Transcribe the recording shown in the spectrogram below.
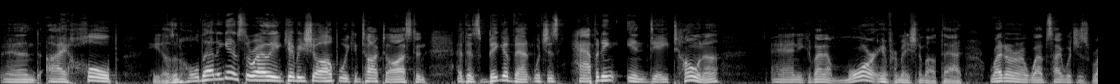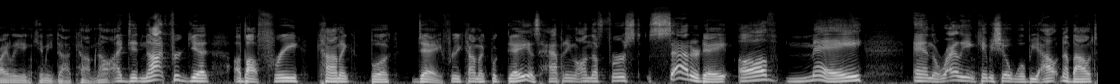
And I hope he doesn't hold that against the Riley and Kimmy show. I hope we can talk to Austin at this big event, which is happening in Daytona. And you can find out more information about that right on our website, which is rileyandkimmy.com. Now, I did not forget about Free Comic Book Day. Free Comic Book Day is happening on the first Saturday of May, and the Riley and Kimmy Show will be out and about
